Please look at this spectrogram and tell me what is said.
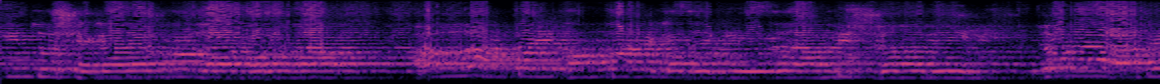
কিন্তু সেখানে কোনো লাভ হলো না। আল্লাহ তাই কাছে গিয়েছিলাম বিশ্বনবী জোড়া হাতে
